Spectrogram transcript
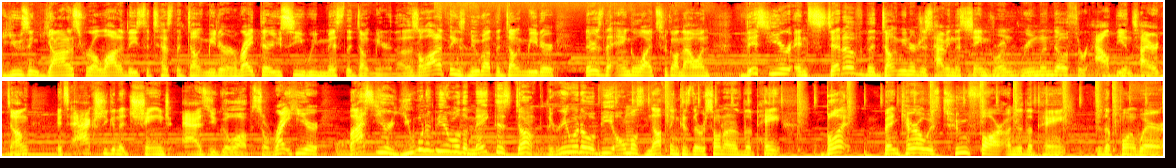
using Giannis for a lot of these to test the dunk meter. And right there, you see we missed the dunk meter. Now, there's a lot of things new about the dunk meter. There's the angle I took on that one. This year, instead of the dunk meter just having the same green window throughout the entire dunk, it's actually going to change as you go up. So right here, last year, you wouldn't be able to make this dunk. The green window would be almost nothing because there was someone under the paint. But Banchero was too far under the paint to the point where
